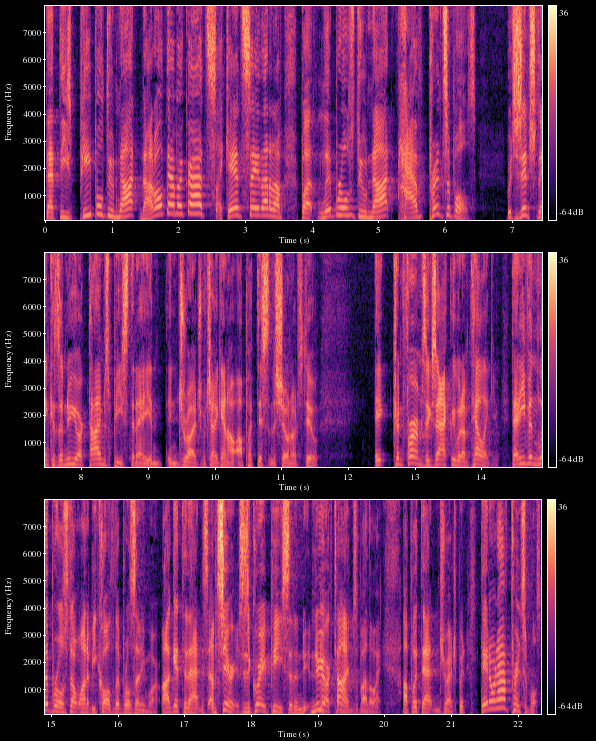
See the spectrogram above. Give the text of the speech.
that these people do not, not all Democrats, I can't say that enough, but liberals do not have principles. Which is interesting because the New York Times piece today in, in Drudge, which again, I'll, I'll put this in the show notes too it confirms exactly what I'm telling you that even liberals don't want to be called liberals anymore. I'll get to that. In a, I'm serious. It's a great piece in the New York Times, by the way. I'll put that in Drudge. But they don't have principles.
